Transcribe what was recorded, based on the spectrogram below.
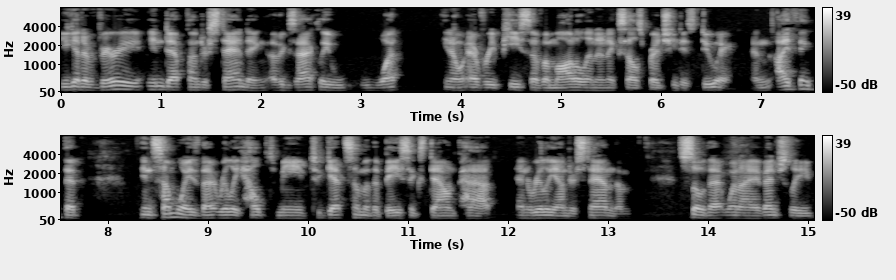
you get a very in-depth understanding of exactly what you know every piece of a model in an Excel spreadsheet is doing. And I think that in some ways that really helped me to get some of the basics down pat and really understand them so that when I eventually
